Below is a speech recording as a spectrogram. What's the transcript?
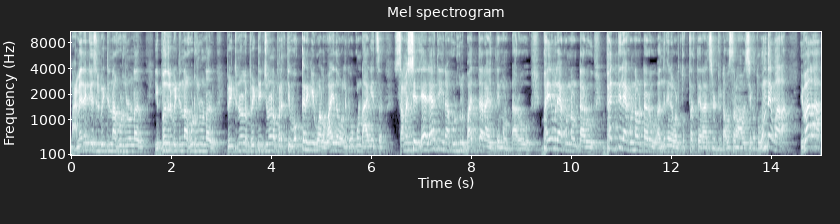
నా మీద కేసులు పెట్టిన నా కొడుకులు ఉన్నారు. ఇబ్బందులు పెట్టిన నా కొడుకులు ఉన్నారు. పెట్టిన వాళ్ళు పెట్టించిన వాళ్ళు ప్రతి ఒక్కరికి వాళ్ళ వాయిదా వాళ్ళకి ఇవ్వకుండా ఆగే సమస్యలు సమస్య లే లేకపోతే ఈ నా కొడుకులు బాధ్యతారాహిత్యంగా ఉంటారు. భయం లేకుండా ఉంటారు. భక్తి లేకుండా ఉంటారు. అందుకని వాళ్ళు తుక్త తెరాల్సినటువంటి అవసరం ఆవశ్యకత ఉందే ఇవాళ ఇవాళ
